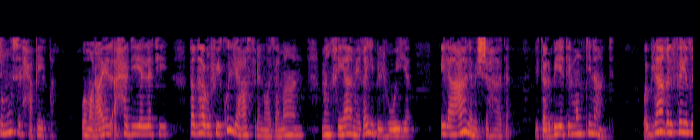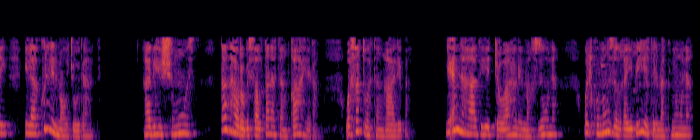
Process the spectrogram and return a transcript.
شموس الحقيقة ومرايا الأحدية التي تظهر في كل عصر وزمان من خيام غيب الهوية إلى عالم الشهادة لتربية الممكنات وإبلاغ الفيض إلى كل الموجودات. هذه الشموس تظهر بسلطنة قاهرة وسطوة غالبة لأن هذه الجواهر المخزونة والكنوز الغيبية المكنونة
